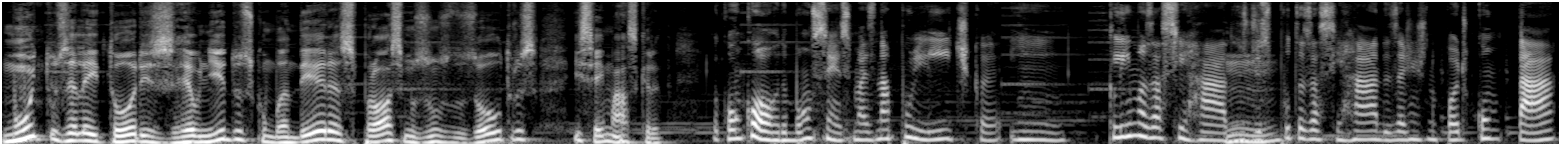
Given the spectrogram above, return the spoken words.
muitos eleitores reunidos com bandeiras, próximos uns dos outros e sem máscara. Eu concordo, bom senso, mas na política, em climas acirrados, uhum. disputas acirradas, a gente não pode contar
